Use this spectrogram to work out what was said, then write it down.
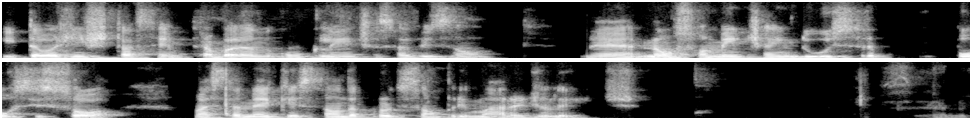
Então, a gente está sempre trabalhando com o cliente essa visão né? não somente a indústria por si só, mas também a questão da produção primária de leite. Certo.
